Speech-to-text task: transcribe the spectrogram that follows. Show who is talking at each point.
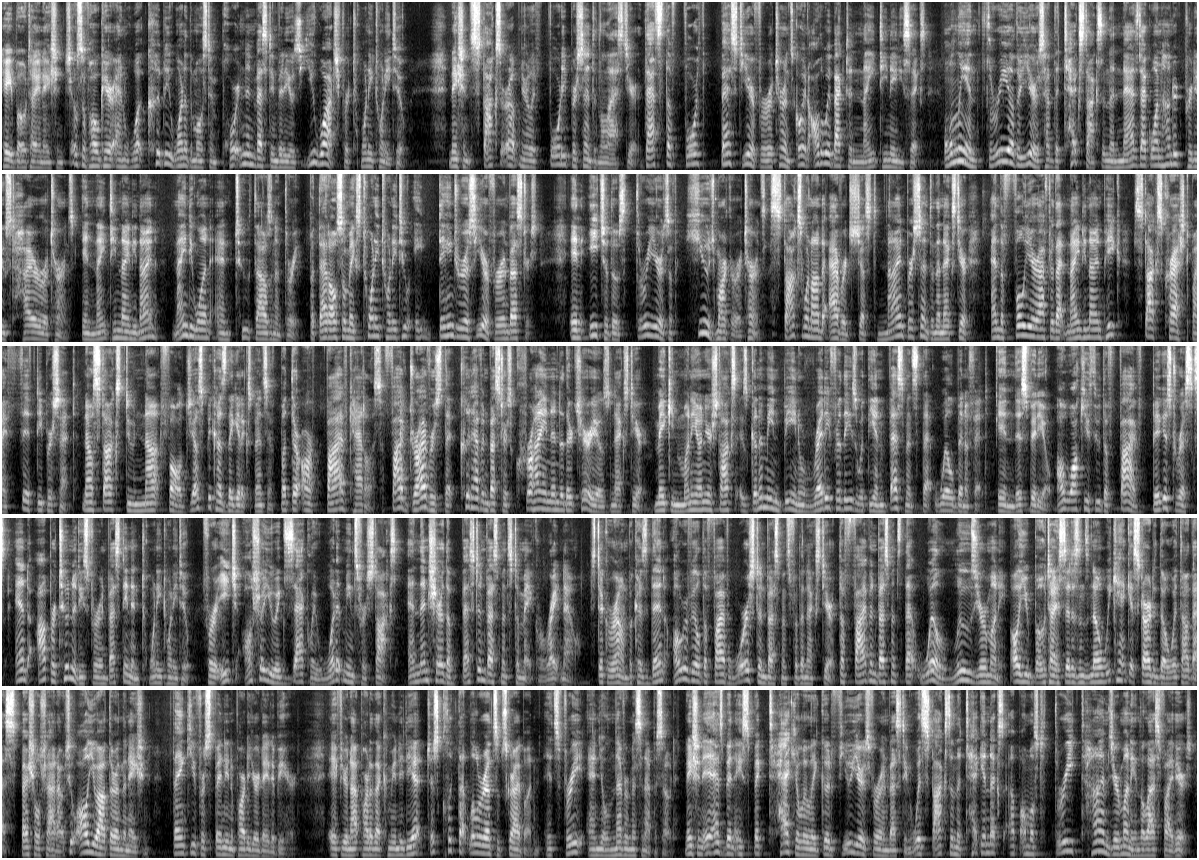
Speaker 1: Hey Bowtie Nation, Joseph Hogue here, and what could be one of the most important investing videos you watch for 2022. Nation, stocks are up nearly 40% in the last year. That's the fourth best year for returns, going all the way back to 1986. Only in three other years have the tech stocks in the NASDAQ 100 produced higher returns in 1999, 91, and 2003. But that also makes 2022 a dangerous year for investors. In each of those three years of huge market returns, stocks went on to average just 9% in the next year and the full year after that 99 peak, stocks crashed by 50%. Now, stocks do not fall just because they get expensive, but there are five catalysts, five drivers that could have investors crying into their Cheerios next year. Making money on your stocks is going to mean being ready for these with the investments that will benefit. In this video, I'll walk you through the five biggest risks and opportunities for investing in 2022. For each, I'll show you exactly what it means for stocks and then share the best investments to make right now. Stick around because then I'll reveal the five worst investments for the next year, the five investments that will lose your money. All you bowtie citizens know we can't get started though without that special shout out to all you out there in the nation. Thank you for spending a part of your day to be here. If you're not part of that community yet, just click that little red subscribe button. It's free and you'll never miss an episode. Nation, it has been a spectacularly good few years for investing, with stocks in the tech index up almost three times your money in the last five years.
